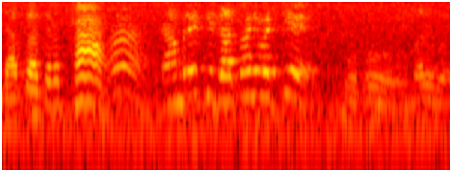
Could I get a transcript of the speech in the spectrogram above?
ધાપા તરફ? હા હા, કામરેજથી દાતાની વચ્ચે. ઓહો બરોબર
